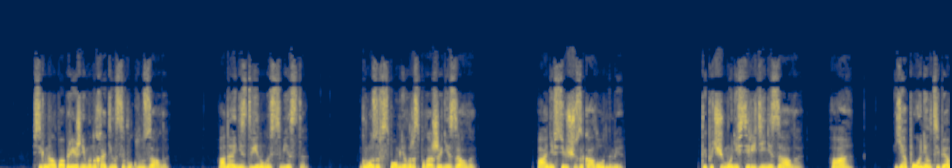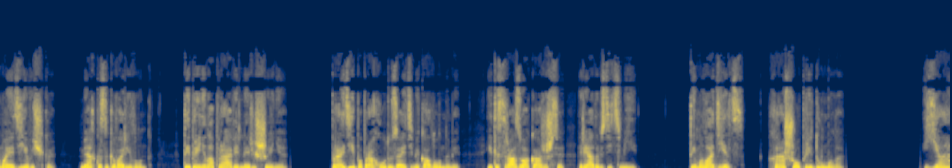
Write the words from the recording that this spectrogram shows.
Сигнал по-прежнему находился в углу зала. Она и не сдвинулась с места. Грозов вспомнил расположение зала. Аня все еще за колоннами. — Ты почему не в середине зала, а? — Я понял тебя, моя девочка, — мягко заговорил он. — Ты приняла правильное решение. Пройди по проходу за этими колоннами, и ты сразу окажешься рядом с детьми. Ты молодец, хорошо придумала. — Я?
